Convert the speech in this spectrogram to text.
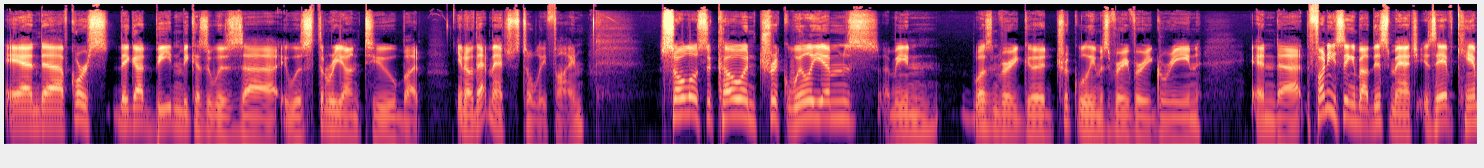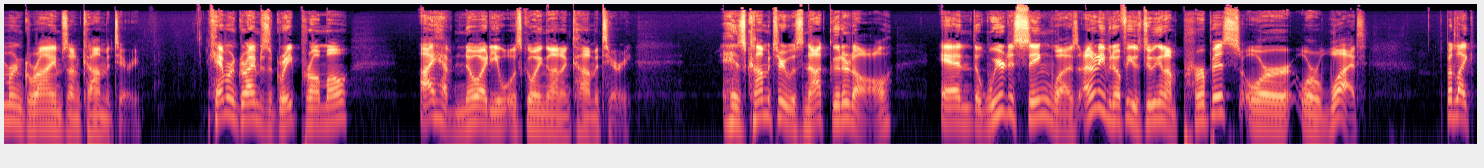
And uh, of course, they got beaten because it was uh, it was three on two, but you know that match was totally fine. Solo Sikoa and Trick Williams. I mean, wasn't very good. Trick Williams is very very green. And uh, the funniest thing about this match is they have Cameron Grimes on commentary. Cameron Grimes is a great promo. I have no idea what was going on in commentary. His commentary was not good at all. And the weirdest thing was, I don't even know if he was doing it on purpose or or what. But like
